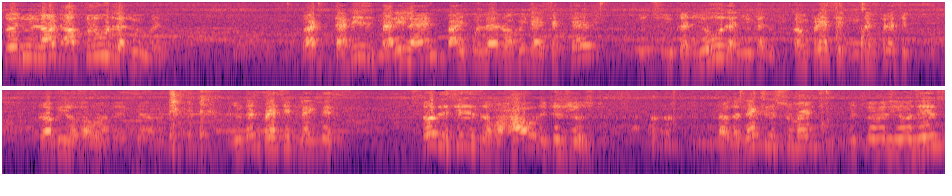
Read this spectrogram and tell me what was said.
So it will not occlude the lumen. But that is maryland bipolar Robi dissector which you can use and you can compress it. You can press it. Robbie hoga you can press it like this. So this is how it is used. Now the next instrument which we will use is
